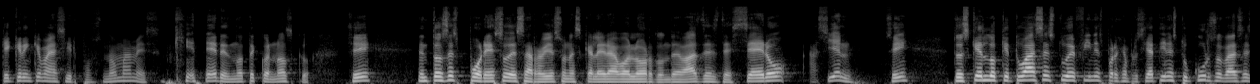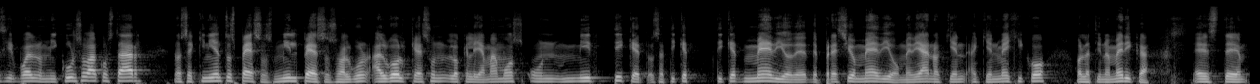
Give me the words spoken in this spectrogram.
¿Qué creen que va a decir? Pues no mames, ¿quién eres? No te conozco, ¿sí? Entonces, por eso desarrollas una escalera de valor donde vas desde 0 a 100, ¿sí? Entonces, ¿qué es lo que tú haces? Tú defines, por ejemplo, si ya tienes tu curso, vas a decir, bueno, mi curso va a costar, no sé, 500 pesos, 1000 pesos o algún, algo que es un, lo que le llamamos un mid ticket, o sea, ticket, ticket medio, de, precio medio, mediano aquí en, aquí en México o Latinoamérica. Este,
